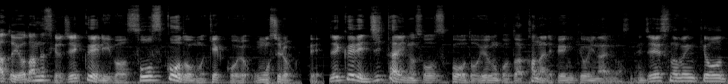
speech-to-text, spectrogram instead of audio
あと余談ですけど、jQuery はソースコードも結構面白くて、jQuery 自体のソースコードを読むことはかなり勉強になりますね。JS の勉強、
